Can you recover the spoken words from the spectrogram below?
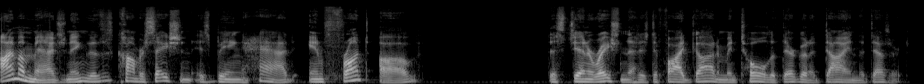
I'm imagining that this conversation is being had in front of this generation that has defied God and been told that they're going to die in the desert.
